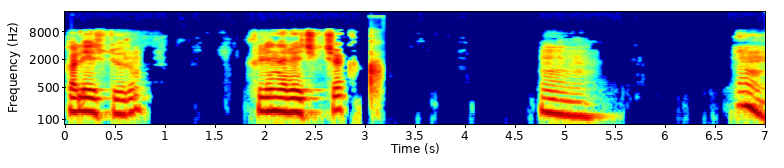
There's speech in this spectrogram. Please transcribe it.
Kale istiyorum. Fili nereye çıkacak? Hmm. Hmm.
